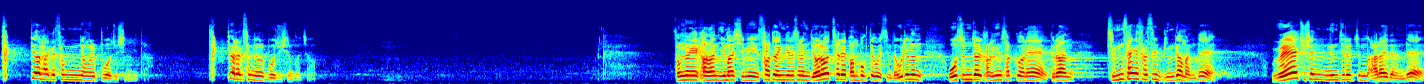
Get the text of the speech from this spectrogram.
특별하게 성령을 부어 주십니다. 특별하게 성령을 부어 주시는 거죠. 성령의 강한 임하심이 사도행전에서는 여러 차례 반복되고 있습니다. 우리는 오순절 강림 사건의 그러한 증상에 사실 민감한데 왜 주셨는지를 좀 알아야 되는데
